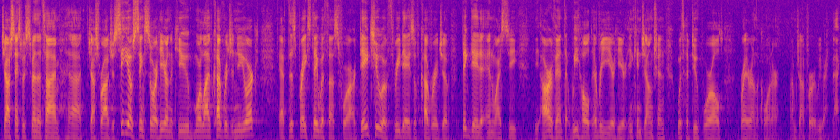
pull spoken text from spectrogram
Josh, thanks for spending the time. Uh, Josh Rogers, CEO of SyncSort here on theCUBE. More live coverage in New York. After this break, stay with us for our day two of three days of coverage of Big Data NYC, the, our event that we hold every year here in conjunction with Hadoop World right around the corner. I'm John Furrier, we'll be right back.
